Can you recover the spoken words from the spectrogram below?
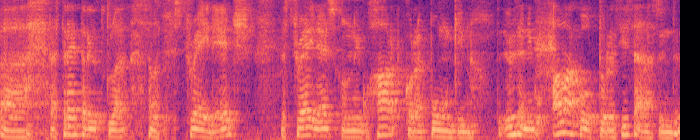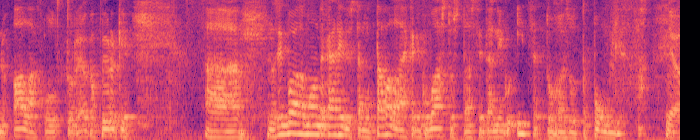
äh, tämä streittari juttu tulee sanasta straight edge. Ja straight edge on niinku hardcore punkin, yhden niinku alakulttuurin sisällä syntynyt alakulttuuri, joka pyrki Uh, no sit voi olla monta käsitystä, mutta tavallaan ehkä niinku vastustaa sitä niinku itsetuhoisuutta punkissa. Joo.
